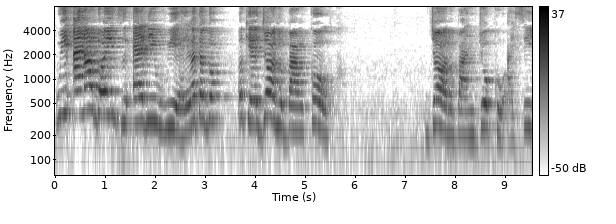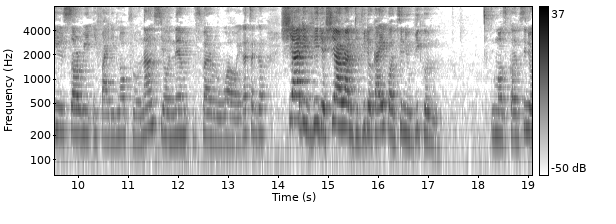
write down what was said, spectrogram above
We are not going to anywhere. Ịghọtago okay john bangkok john banjoko i see you sorry if i did not pronounce your name very well. Ịghọtago share the video share am the video. Ka anyị continue biko nu we must continue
